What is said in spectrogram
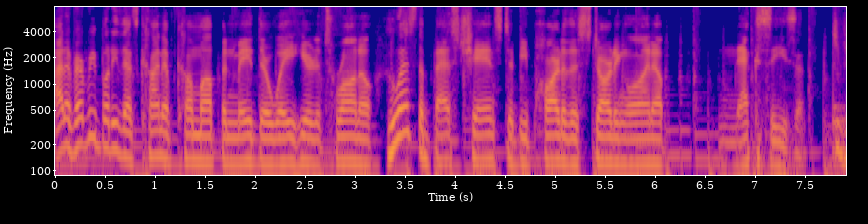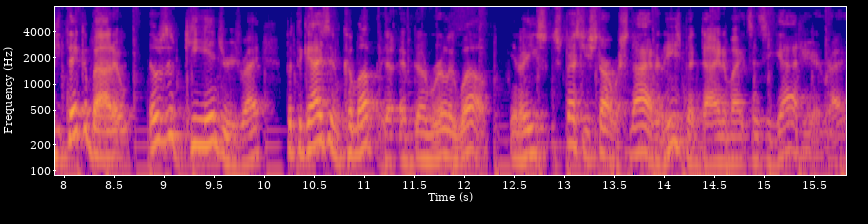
Out of everybody that's kind of come up and made their way here to Toronto, who has the best chance to be part of the starting lineup next season. If you think about it, those are key injuries, right? But the guys that have come up have done really well. You know, especially start with Schneider. He's been dynamite since he got here, right?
